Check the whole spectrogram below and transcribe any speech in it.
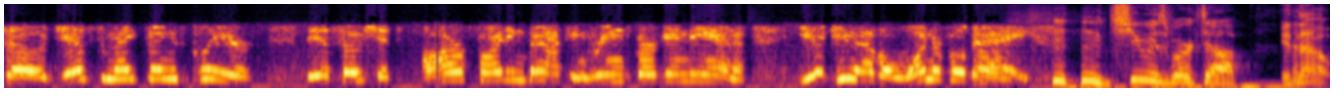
So just to make things clear, the associates are fighting back in Greensburg, Indiana. You two have a wonderful day. she was worked up. Isn't that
